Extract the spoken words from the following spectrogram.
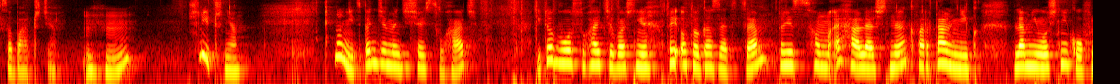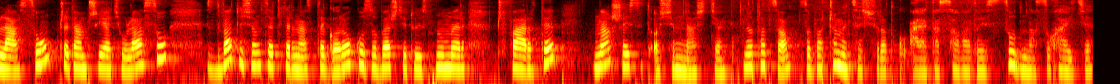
Zobaczcie. Mhm. Ślicznie. No nic, będziemy dzisiaj słuchać. I to było, słuchajcie, właśnie w tej oto gazetce. To jest, są Echa Leśne, kwartalnik dla miłośników lasu, czy tam przyjaciół lasu, z 2014 roku. Zobaczcie, tu jest numer czwarty na 618. No to co? Zobaczymy, co jest w środku. Ale ta sowa to jest cudna, słuchajcie.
